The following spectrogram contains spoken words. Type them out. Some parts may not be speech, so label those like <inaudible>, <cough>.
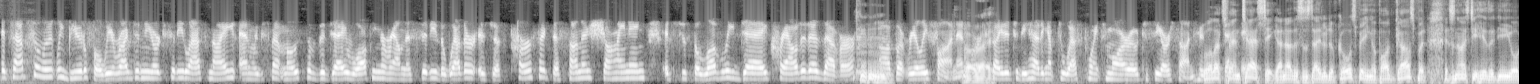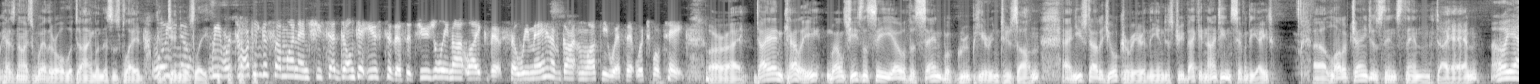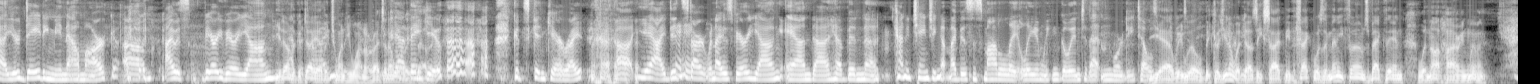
it's absolutely beautiful. We arrived in New York City last night, and we've spent most of the day walking around the city. The weather is just perfect. The sun is shining. It's just a lovely day, crowded as ever, <laughs> uh, but really fun. And All we're right. excited to be heading up to West Point tomorrow to see our son. Well, that's fantastic. I know this is dated, of course, being a podcast, but it's nice to hear that New York has nice weather all the time when this is played Well, continuously. You know, we were talking to someone, and she said, "Don't get used to this. It's usually not like this." So we may have gotten lucky with it, which we'll take. All right. Diane Kelly, well, she's the CEO of the Sandbrook Group here in Tucson, and you started your career in the industry back in 1978. A lot of changes since then, Diane. Oh yeah, you're dating me now, Mark. Um, I was very, very young. You don't look a the day over 21, all right? So don't Yeah, worry thank about you. it. <laughs> Good skincare, right? <laughs> uh, yeah, I did <laughs> start when I was very young, and uh, have been uh, kind of changing up my business model lately, and we can go into that in more detail. Yeah, get we will, because you know what does excite me? The fact was that many firms back then were not hiring women.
